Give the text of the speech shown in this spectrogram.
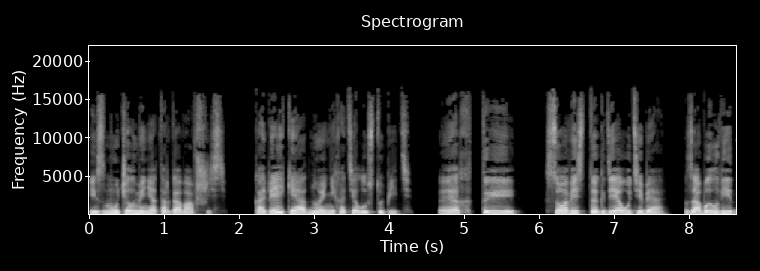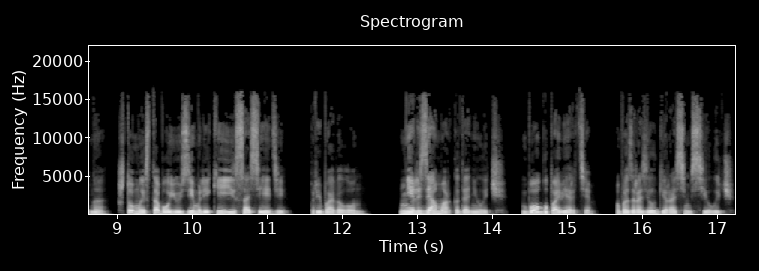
Измучил меня, торговавшись. Копейки одной не хотел уступить. Эх ты, Совесть-то где у тебя? Забыл, видно, что мы с тобою земляки и соседи, прибавил он. Нельзя, Марко Данилович. Богу поверьте, возразил Герасим Силыч.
